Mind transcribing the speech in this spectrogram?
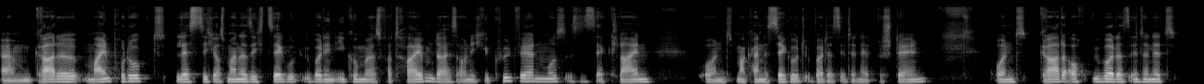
Ähm, Gerade mein Produkt lässt sich aus meiner Sicht sehr gut über den E-Commerce vertreiben, da es auch nicht gekühlt werden muss. Es ist sehr klein und man kann es sehr gut über das Internet bestellen. Und gerade auch über das Internet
